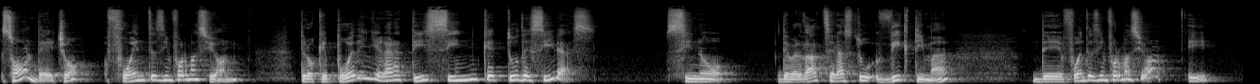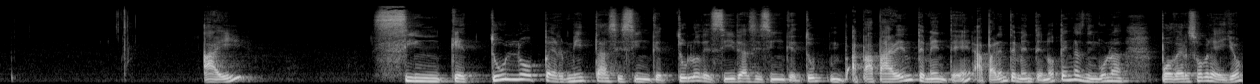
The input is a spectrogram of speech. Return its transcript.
son de hecho fuentes de información, pero que pueden llegar a ti sin que tú decidas, sino de verdad serás tú víctima de fuentes de información y ahí sin que tú lo permitas y sin que tú lo decidas y sin que tú aparentemente, ¿eh? aparentemente no tengas ningún poder sobre ello,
